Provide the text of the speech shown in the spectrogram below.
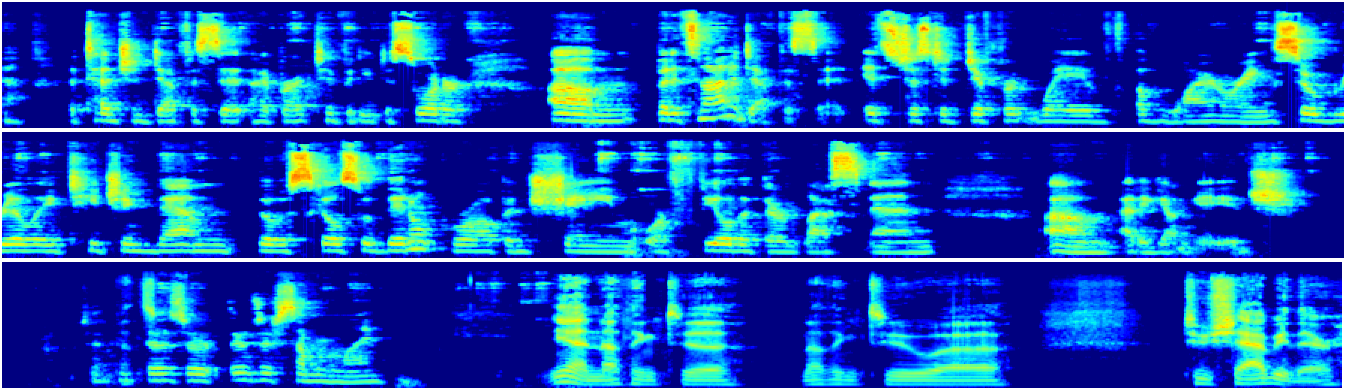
attention deficit hyperactivity disorder. Um, but it's not a deficit. It's just a different way of, of wiring. So really teaching them those skills so they don't grow up in shame or feel that they're less than um, at a young age. I think those are those are some of mine. Yeah, nothing to nothing to uh, too shabby there.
